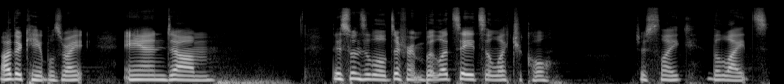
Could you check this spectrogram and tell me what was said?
Other cables, right? And um, this one's a little different, but let's say it's electrical, just like the lights.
